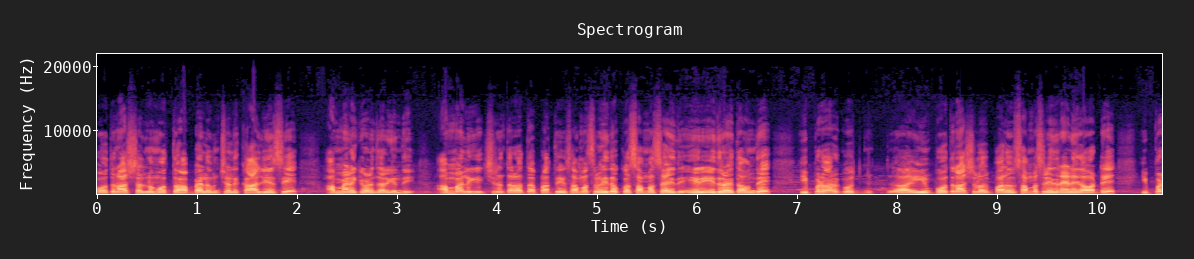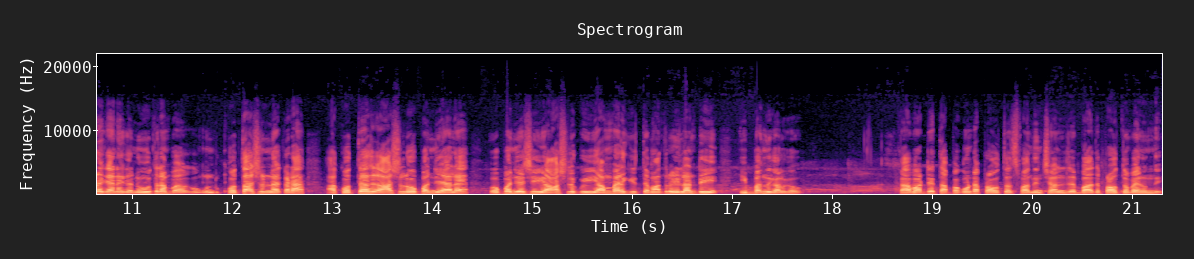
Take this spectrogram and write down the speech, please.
పోతున్న హాస్టల్ను మొత్తం అబ్బాయిల ఉంచాలి కాల్ చేసి అమ్మాయిలకు ఇవ్వడం జరిగింది. అమ్మాయిలకి ఇచ్చిన తర్వాత ప్రతి సంవత్సరం ఏదో ఒక సమస్య ఎదురవుతూ ఉంది. ఇప్పటి వరకు ఈ పోతున్న హాస్టల్లో పలు సమస్యలు ఎదురైనాయి కాబట్టి ఇప్పటికైనా నూతన కొత్త హాస్టల్ ఉన్నాయి అక్కడ. ఆ కొత్త హాస్టల్ ఓపెన్ చేయాలి. ఓపెన్ చేసి ఈ హాస్టల్కు ఈ అమ్మాయిలకు ఇస్తే మాత్రం ఇలాంటి ఇబ్బంది కలగవు. కాబట్టి తప్పకుండా ప్రభుత్వం స్పందించాలని బాధ్యత ప్రభుత్వం పైన ఉంది.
